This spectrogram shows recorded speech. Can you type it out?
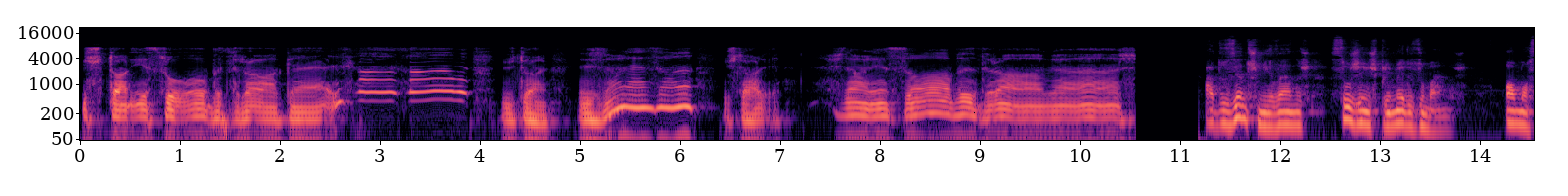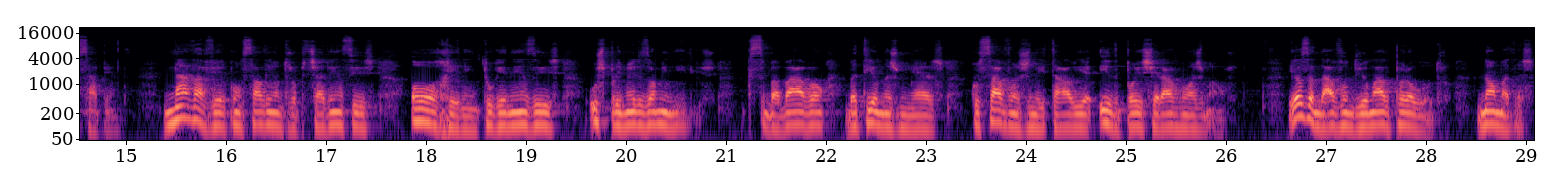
História sobre drogas. História, história, história, história sobre drogas. Há 200 mil anos surgem os primeiros humanos, Homo sapiens. Nada a ver com Sahelanthropus ou Tugenensis, os primeiros hominídeos, que se babavam, batiam nas mulheres, coçavam a genitália e depois cheiravam as mãos. Eles andavam de um lado para o outro, nómadas,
